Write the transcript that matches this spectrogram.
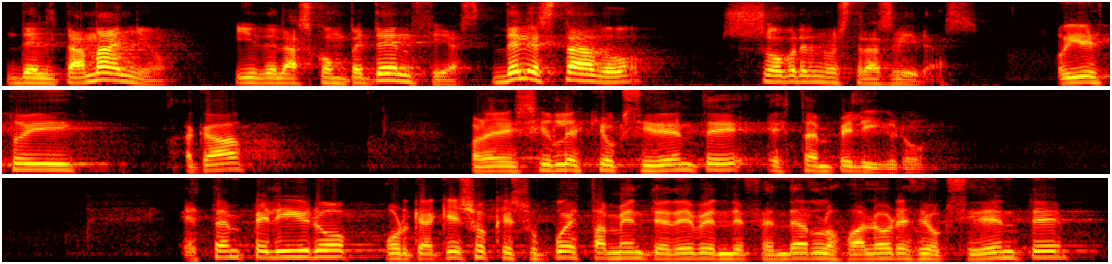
del tamaño y de las competencias del Estado sobre nuestras vidas. Hoy estoy acá para decirles que Occidente está en peligro. Está en peligro porque aquellos que supuestamente deben defender los valores de Occidente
